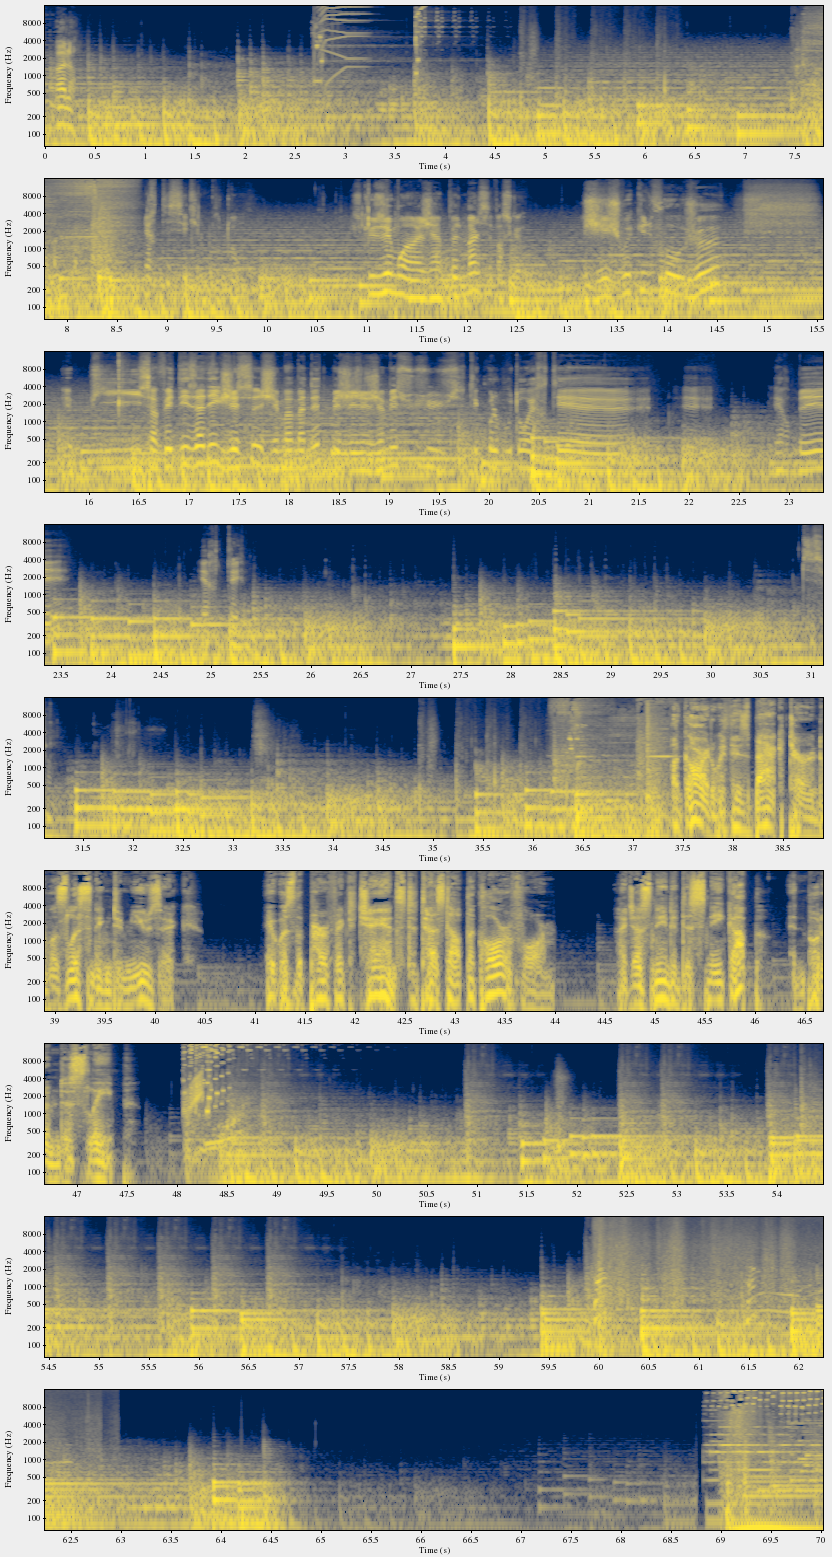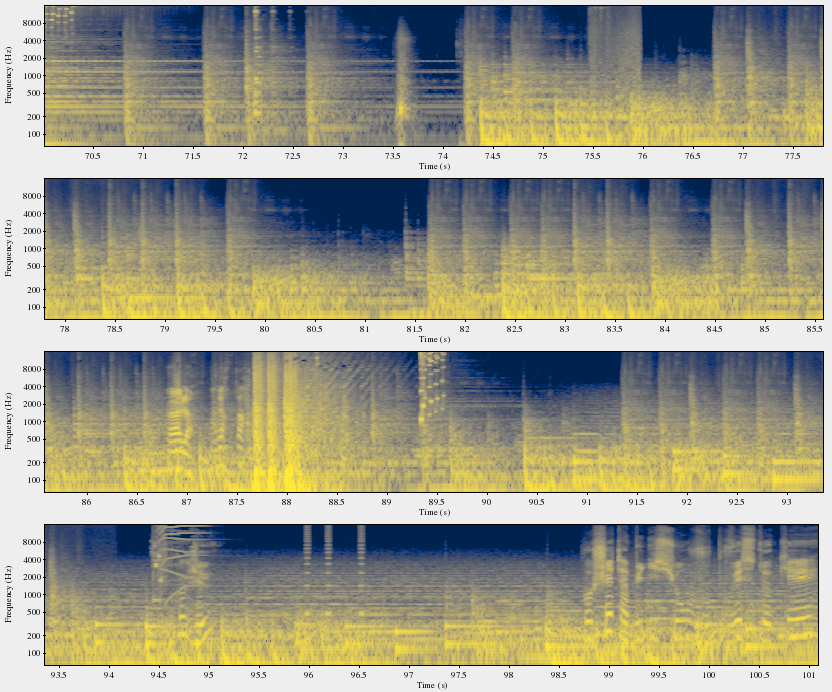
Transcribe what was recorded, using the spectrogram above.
Voilà. RT c'est quel bouton? Excusez-moi, hein, j'ai un peu de mal, c'est parce que j'ai joué qu'une fois au jeu. Et puis ça fait des années que j'ai j'ai ma manette, mais j'ai jamais su c'était quoi le bouton RT, euh, euh, RB, RT. Guard with his back turned was listening to music. It was the perfect chance to test out the chloroform. I just needed to sneak up and put him to sleep. Vous pouvez stocker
